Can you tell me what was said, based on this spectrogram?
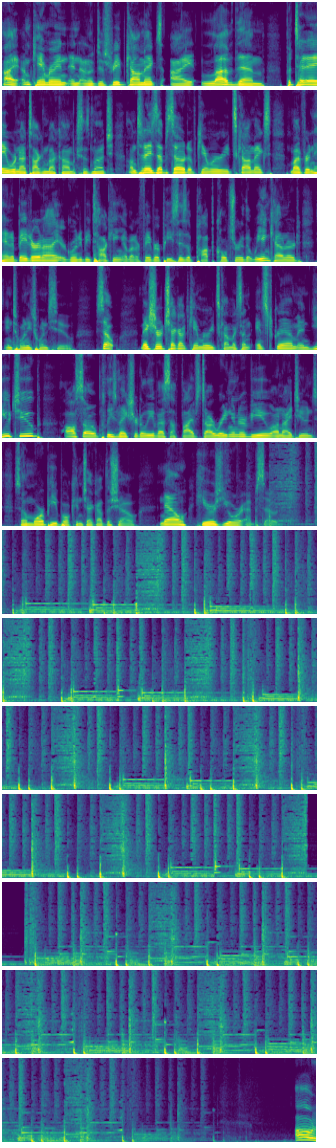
Hi, I'm Cameron, and I don't just read comics. I love them. But today, we're not talking about comics as much. On today's episode of Cameron Reads Comics, my friend Hannah Bader and I are going to be talking about our favorite pieces of pop culture that we encountered in 2022. So, make sure to check out Cameron Reads Comics on Instagram and YouTube. Also, please make sure to leave us a five star rating and review on iTunes so more people can check out the show. Now, here's your episode.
